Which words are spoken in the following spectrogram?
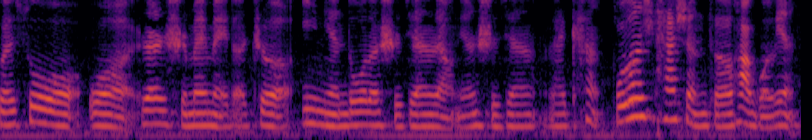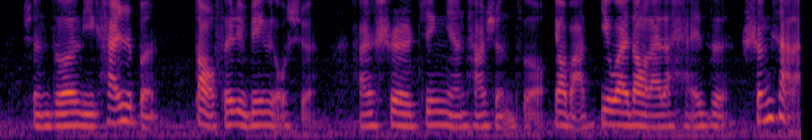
回溯我认识妹妹的这一年多的时间，两年时间来看，无论是她选择跨国恋，选择离开日本到菲律宾留学，还是今年她选择要把意外到来的孩子生下来，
